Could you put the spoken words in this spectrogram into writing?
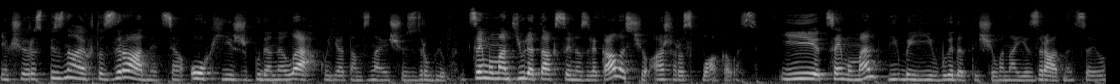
якщо я розпізнаю, хто зрадниця, ох, їй ж буде нелегко, я там знаю, щось зроблю. Цей момент Юля так сильно злякалась, що аж розплакалась. І цей момент міг би її видати, що вона є зрадницею.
